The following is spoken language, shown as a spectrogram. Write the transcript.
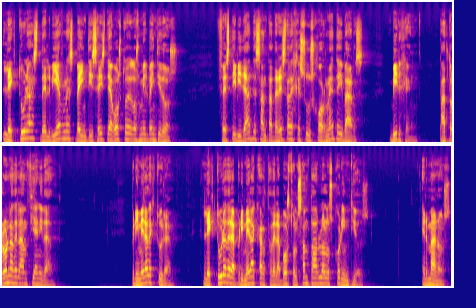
Lecturas del viernes 26 de agosto de 2022. Festividad de Santa Teresa de Jesús Jornete y Bars, Virgen, patrona de la ancianidad. Primera lectura. Lectura de la primera carta del apóstol San Pablo a los Corintios. Hermanos,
